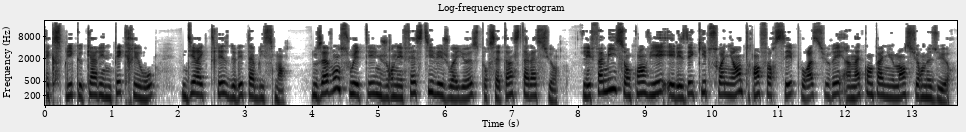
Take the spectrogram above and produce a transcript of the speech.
explique Karine Pécréo, directrice de l'établissement. Nous avons souhaité une journée festive et joyeuse pour cette installation. Les familles sont conviées et les équipes soignantes renforcées pour assurer un accompagnement sur mesure.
